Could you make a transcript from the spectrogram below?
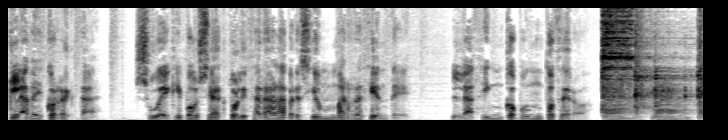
Clave correcta. Su equipo se actualizará a la versión más reciente, la 5.0.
